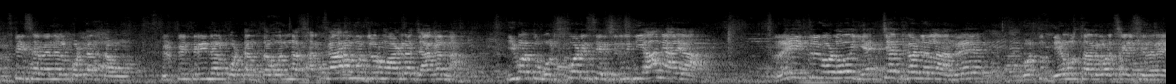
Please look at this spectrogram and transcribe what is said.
ಫಿಫ್ಟಿ ಸೆವೆನಲ್ಲಿ ಕೊಟ್ಟಂಥವು ಫಿಫ್ಟಿ ತ್ರೀನಲ್ಲಿ ನಲ್ಲಿ ಕೊಟ್ಟಂತವನ್ನ ಸರ್ಕಾರ ಮಂಜೂರು ಮಾಡಿರೋ ಜಾಗನ್ನ ಇವತ್ತು ವರ್ಷಬೋಡಿ ಸೇರಿಸಿದ್ರೆ. ಇದು ಯಾ ನ್ಯಾಯ? ರೈತರುಗಳು ಎಚ್ಚೆತ್ಕೊಳ್ಳಲ್ಲ ಅಂದ್ರೆ ಇವತ್ತು ದೇವಸ್ಥಾನಗಳು ಸೇರಿಸಿದರೆ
